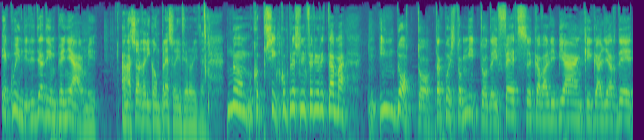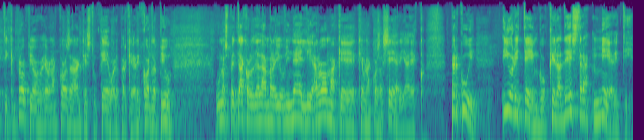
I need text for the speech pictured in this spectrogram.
E quindi l'idea di impegnarmi una sorta di complesso di inferiorità. No, sì, un complesso di inferiorità, ma indotto da questo mito dei Fez, Cavalli Bianchi, Gagliardetti, che proprio è una cosa anche stucchevole perché ricorda più uno spettacolo dell'Ambra Iovinelli a Roma che, che una cosa seria. Ecco. Per cui io ritengo che la destra meriti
